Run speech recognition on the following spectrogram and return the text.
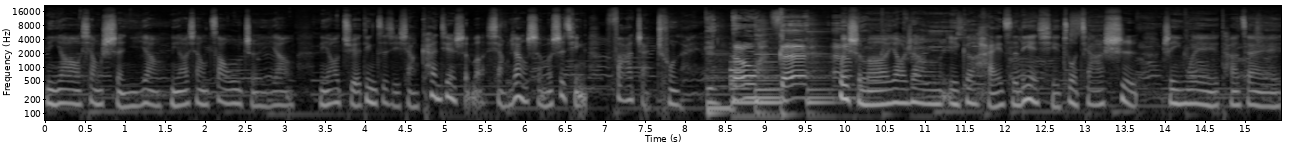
你要像神一样，你要像造物者一样，你要决定自己想看见什么，想让什么事情发展出来。为什么要让一个孩子练习做家事？是因为他在。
